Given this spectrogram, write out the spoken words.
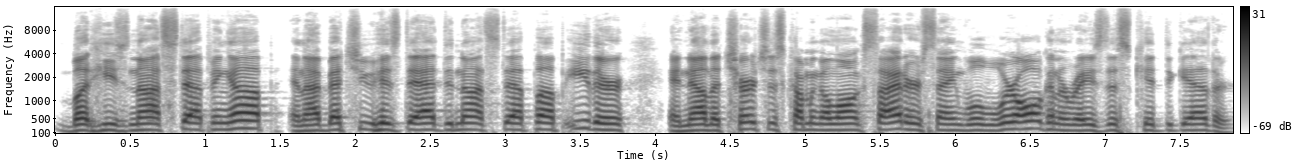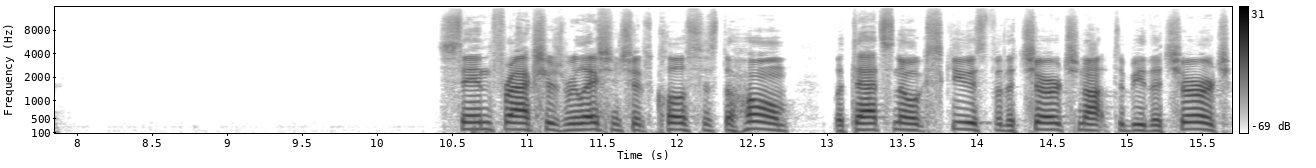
But he's not stepping up, and I bet you his dad did not step up either. And now the church is coming alongside her saying, Well, we're all going to raise this kid together. Sin fractures relationships closest to home, but that's no excuse for the church not to be the church.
